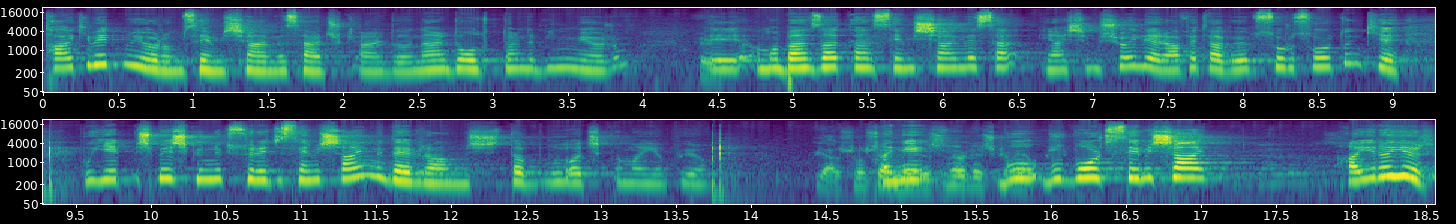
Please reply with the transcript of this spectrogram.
takip etmiyorum Semih Şahin ve Selçuk Erdağ'ı. Nerede olduklarını da bilmiyorum. Ee, ama ben zaten Semih Şahin ve Sel... Yani şimdi şöyle Rafet abi öyle bir soru sordun ki bu 75 günlük süreci Semih Şahin mi devralmış da bu açıklamayı yapıyor? Yani sosyal Hani medyasında öyle açıklama bu, yapmış. bu borç Semih Şahin... Hayır hayır.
